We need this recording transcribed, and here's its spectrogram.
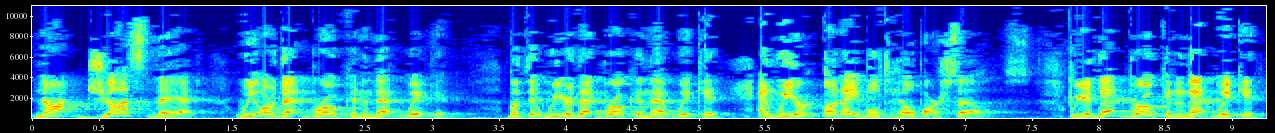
not just that we are that broken and that wicked, but that we are that broken and that wicked, and we are unable to help ourselves. We are that broken and that wicked,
